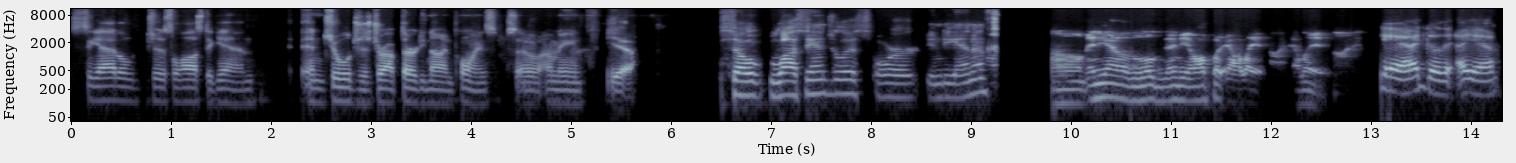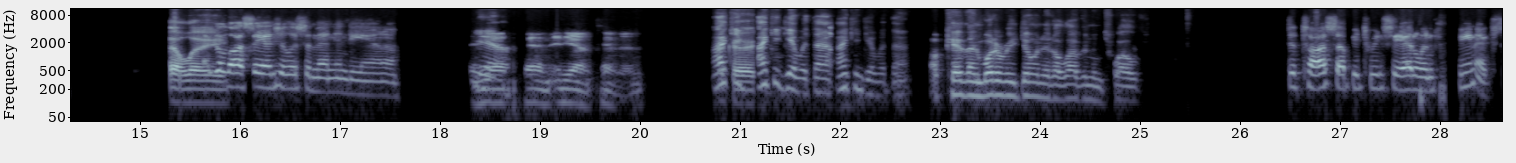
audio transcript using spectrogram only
Seattle just lost again, and Jewell just dropped thirty nine points. So I mean, yeah. So Los Angeles or Indiana? Um, Indiana, a. Indiana, I'll put LA at nine. LA at nine. Yeah, I'd go there. Uh, yeah. I'd go L.A. Los Angeles and then Indiana. nine. Yeah. Indiana ten. Indiana ten. Then I Okay. can I can get with that. I can get with that. Okay, then what are we doing at eleven and twelve? The toss up between Seattle and Phoenix.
